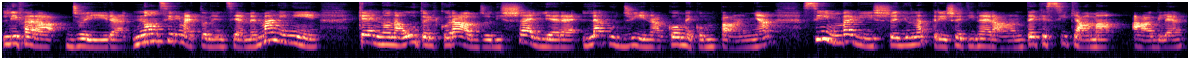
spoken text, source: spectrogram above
li farà gioire. Non si rimettono insieme, ma Nini, che non ha avuto il coraggio di scegliere la cugina come compagna, si invaghisce di un'attrice itinerante che si chiama Agle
